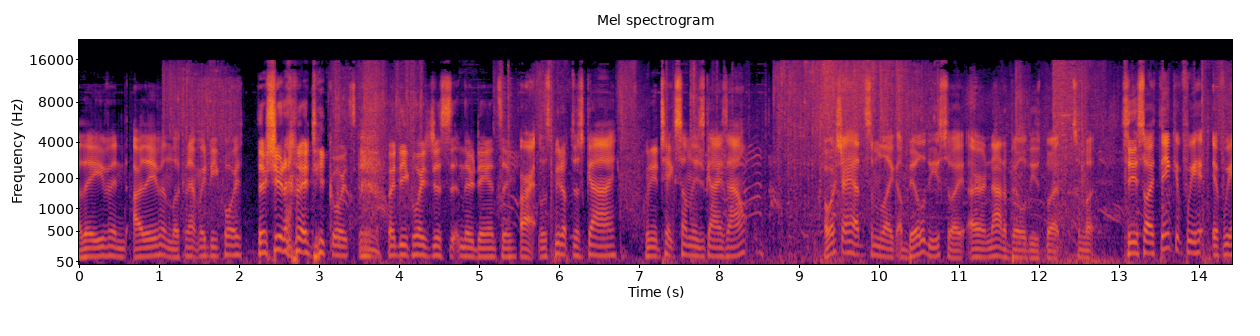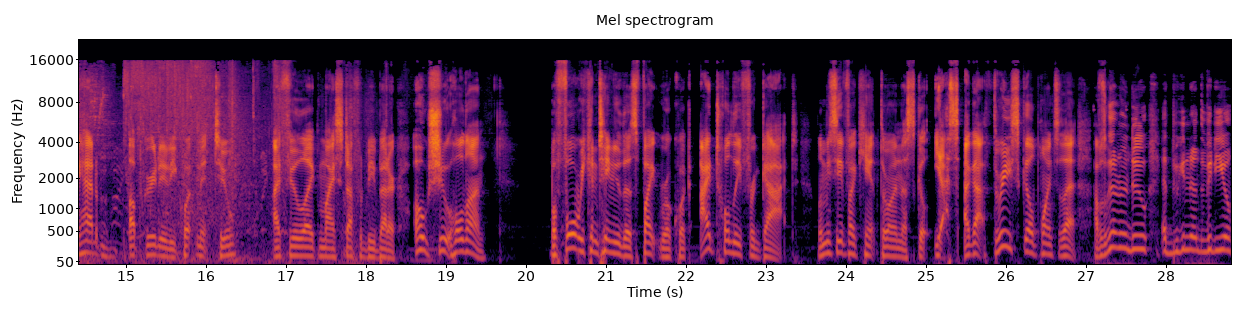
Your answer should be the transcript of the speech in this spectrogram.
Are they even are they even looking at my decoys? They're shooting at my decoys. my decoys just sitting there dancing. All right, let's beat up this guy. We need to take some of these guys out. I wish I had some like abilities, so I or not abilities, but some. Uh, see, so I think if we if we had upgraded equipment too, I feel like my stuff would be better. Oh shoot, hold on. Before we continue this fight real quick, I totally forgot. Let me see if I can't throw in a skill. Yes, I got three skill points of that. I was gonna do at the beginning of the video,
